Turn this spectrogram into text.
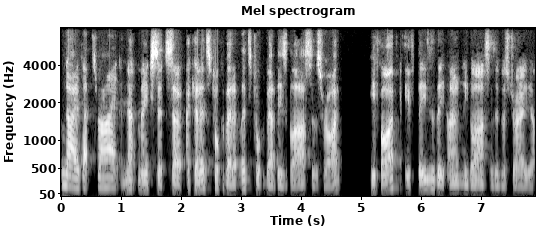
No, that's right. And that makes it so okay, let's talk about it. Let's talk about these glasses, right? If I if these are the only glasses in Australia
